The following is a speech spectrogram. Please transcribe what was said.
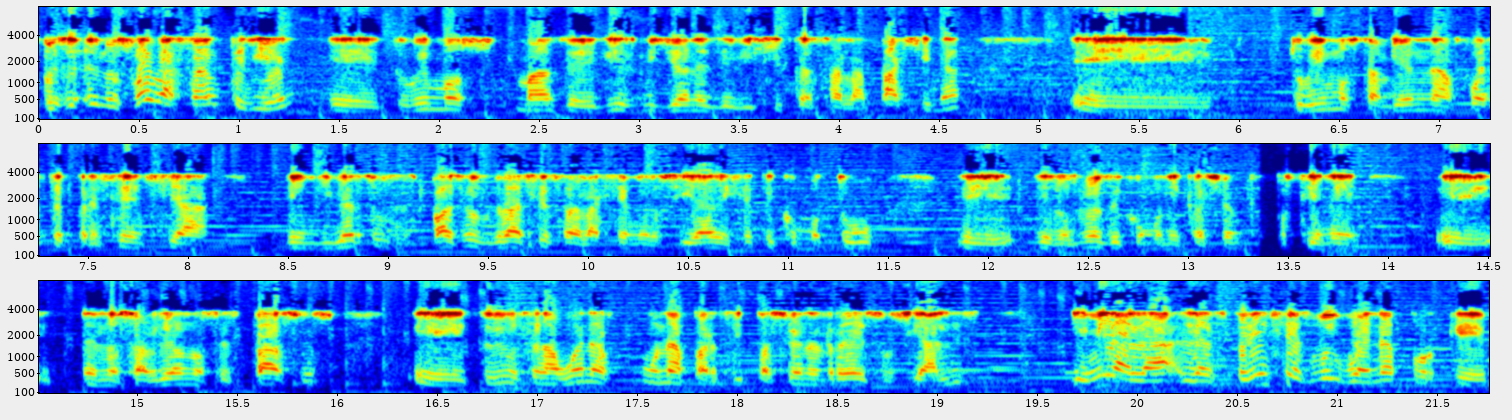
Pues eh, nos fue bastante bien. tuvimos más de 10 millones de visitas a la página. Tuvimos también una fuerte presencia en diversos espacios gracias a la generosidad de gente como tú de los medios de comunicación que pues tiene nos abrieron los espacios. tuvimos una buena una participación en redes sociales y mira, la, experiencia es muy buena porque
